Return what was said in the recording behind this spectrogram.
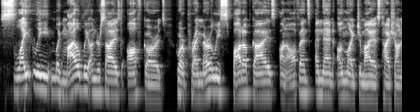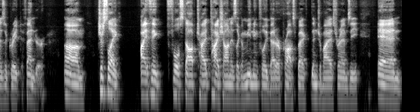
slightly like mildly undersized off guards who are primarily spot up guys on offense, and then unlike Jahmi'us, Ty-Shon is a great defender. Um, just like I think full stop, Ty-Shon is like a meaningfully better prospect than Jahmi'us Ramsey, and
